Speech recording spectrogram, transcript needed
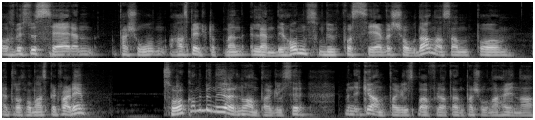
Og hvis du ser en person har spilt opp med en elendig hånd, som du får se ved showdown, altså på, etter at hånda er spilt ferdig, så kan du begynne å gjøre noen antakelser. Men ikke antakelser bare fordi at en person har høyna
